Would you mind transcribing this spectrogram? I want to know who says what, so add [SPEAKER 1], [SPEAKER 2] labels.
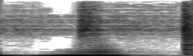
[SPEAKER 1] Mm-hmm.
